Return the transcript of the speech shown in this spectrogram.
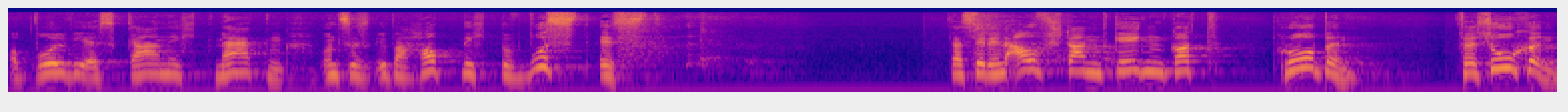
obwohl wir es gar nicht merken, uns es überhaupt nicht bewusst ist, dass wir den Aufstand gegen Gott proben, versuchen.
